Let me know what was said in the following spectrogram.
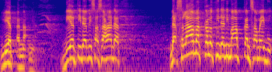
lihat anaknya. Dia tidak bisa sahadat. Tidak selamat kalau tidak dimaafkan sama ibu.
